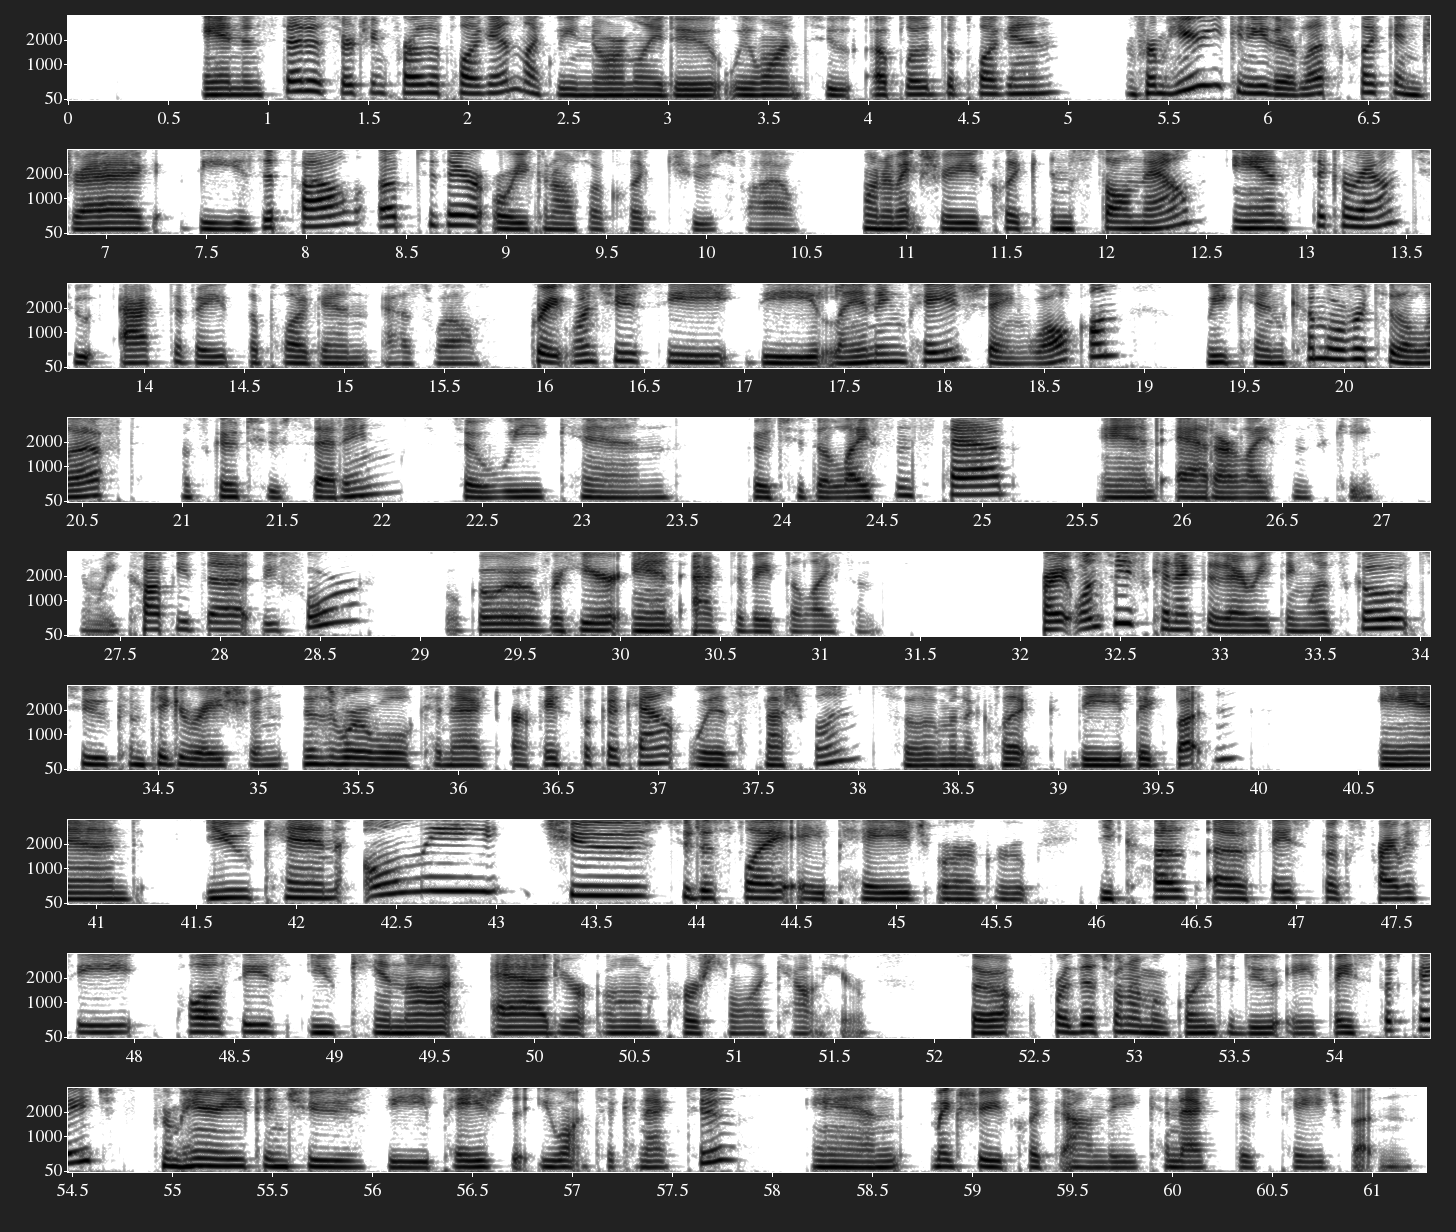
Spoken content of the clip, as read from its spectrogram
And instead of searching for the plugin like we normally do, we want to upload the plugin. And from here, you can either left click and drag the zip file up to there, or you can also click choose file. Want to make sure you click install now and stick around to activate the plugin as well. Great. Once you see the landing page saying welcome, we can come over to the left Let's go to settings so we can go to the license tab and add our license key. And we copied that before. So we'll go over here and activate the license. All right, once we've connected everything, let's go to configuration. This is where we'll connect our Facebook account with Smash Balloon. So I'm going to click the big button and you can only choose to display a page or a group because of Facebook's privacy policies, you cannot add your own personal account here. So for this one, I'm going to do a Facebook page. From here, you can choose the page that you want to connect to and make sure you click on the connect this page button.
